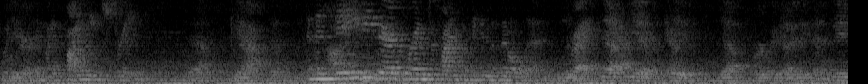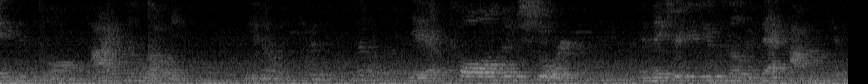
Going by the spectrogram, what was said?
when you're in like find the extremes. Yeah. Yeah. And then maybe there's room to find something in the middle then, right? Yeah, yeah, yeah. yeah, yeah, first I gotta that big and small, high and low, you know. Yeah, tall and short, and make sure you're using those exact opposites.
